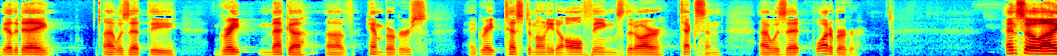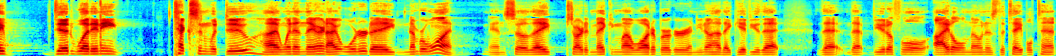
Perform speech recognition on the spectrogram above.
The other day, I was at the great mecca of hamburgers, a great testimony to all things that are Texan. I was at Whataburger. And so I did what any Texan would do. I went in there and I ordered a number one. And so they started making my Whataburger, and you know how they give you that that that beautiful idol known as the table tent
